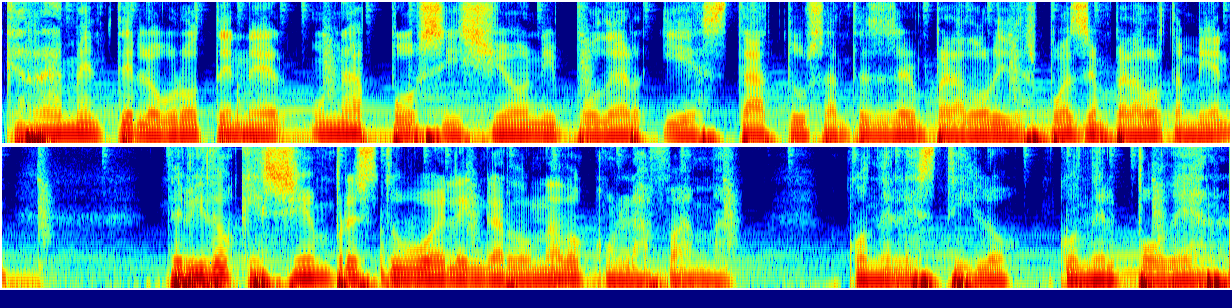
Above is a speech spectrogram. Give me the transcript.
que realmente logró tener una posición y poder y estatus antes de ser emperador y después de emperador también, debido a que siempre estuvo él engardonado con la fama, con el estilo, con el poder,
